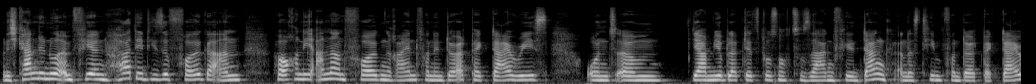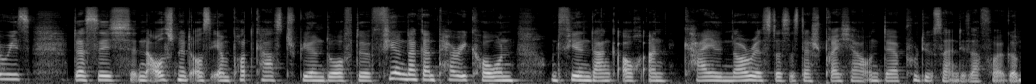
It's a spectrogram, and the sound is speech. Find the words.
Und ich kann dir nur empfehlen, hör dir diese Folge an, hör auch in die anderen Folgen rein von den Dirtbag Diaries und ähm, ja, mir bleibt jetzt bloß noch zu sagen, vielen Dank an das Team von Dirtbag Diaries, dass ich einen Ausschnitt aus ihrem Podcast spielen durfte. Vielen Dank an Perry Cohen und vielen Dank auch an Kyle Norris, das ist der Sprecher und der Producer in dieser Folge.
